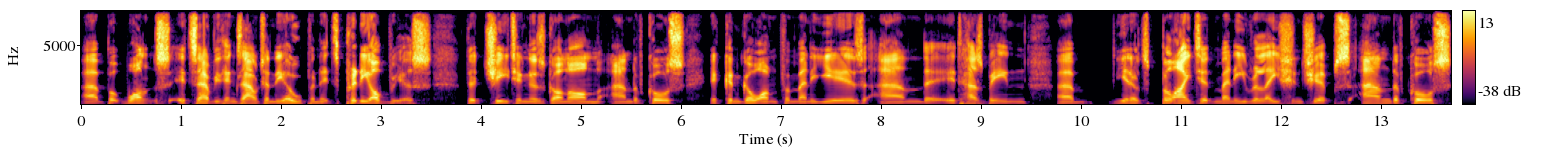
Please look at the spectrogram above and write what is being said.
Uh, but once it's everything's out in the open, it's pretty obvious that cheating has gone on. And of course, it can go on for many years and it has been. Um, you know, it's blighted many relationships, and of course,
